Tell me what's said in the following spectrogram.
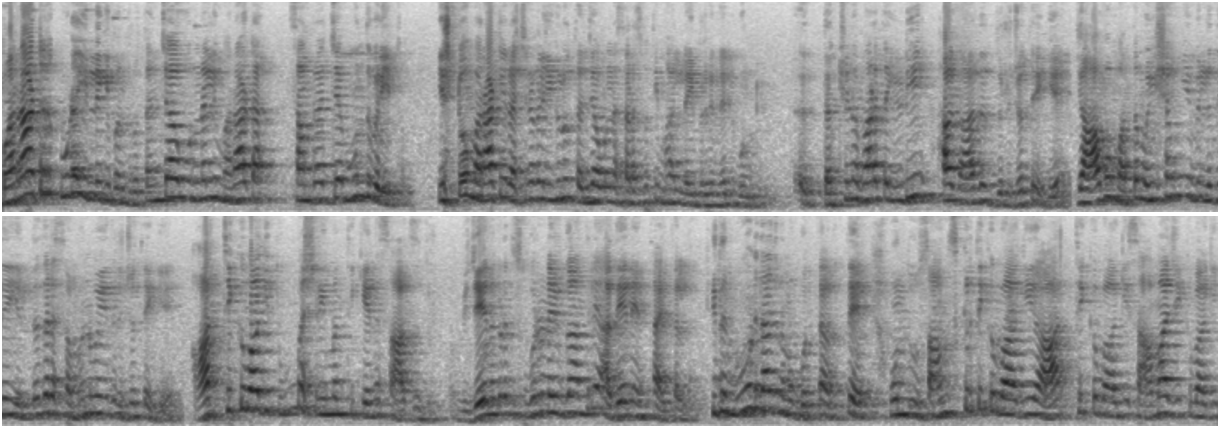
ಮರಾಠರು ಕೂಡ ಇಲ್ಲಿಗೆ ಬಂದರು. ತಂಜಾವೂರಿನಲ್ಲಿ ಮರಾಠ ಸಾಮ್ರಾಜ್ಯ ಮುಂದುವರಿಯಿತು. ಎಷ್ಟೋ ಮರಾಠಿ ರಚನೆಗಳು ಈಗಲೂ ತಂಜಾವೂರಿನ ಸರಸ್ವತಿ ಮಹಲ್ ಲೈಬ್ರರಿನಲ್ಲಿ ಉಂಟು. ದಕ್ಷಿಣ ಭಾರತ ಇಡೀ ಹಾಗಾದದ್ರ ಜೊತೆಗೆ ಯಾವ ಮತ ವೈಷಮ್ಯವಿಲ್ಲದೆ ಎಲ್ಲದರ ಸಮನ್ವಯದ ಜೊತೆಗೆ ಆರ್ಥಿಕವಾಗಿ ತುಂಬ ಶ್ರೀಮಂತಿಕೆಯನ್ನು ಸಾಧಿಸಿದ್ರು. ವಿಜಯನಗರದ ಸುವರ್ಣ ಯುಗ ಅಂದರೆ ಅದೇನೆ ಅಂತ ಆಯ್ತಲ್ಲ. ಇದನ್ನು ನೋಡಿದಾಗ ನಮಗೆ ಗೊತ್ತಾಗುತ್ತೆ, ಒಂದು ಸಾಂಸ್ಕೃತಿಕವಾಗಿ, ಆರ್ಥಿಕವಾಗಿ, ಸಾಮಾಜಿಕವಾಗಿ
